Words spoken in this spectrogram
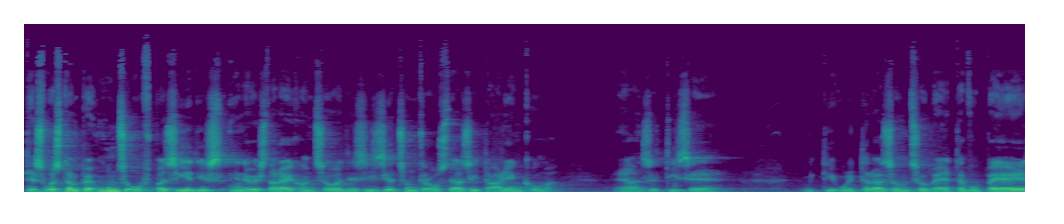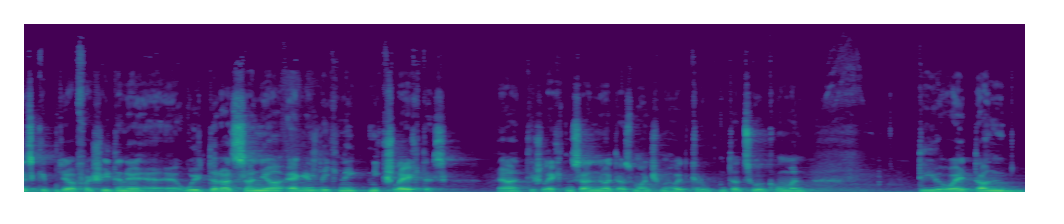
das, was dann bei uns oft passiert ist, in Österreich und so, das ist ja zum Großteil aus Italien gekommen. Ja, also diese mit den Ultras und so weiter. Wobei es gibt ja verschiedene äh, Ultras, sind ja eigentlich nichts Schlechtes. Ja, die Schlechten sind nur, dass manchmal halt Gruppen dazukommen, die halt dann,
